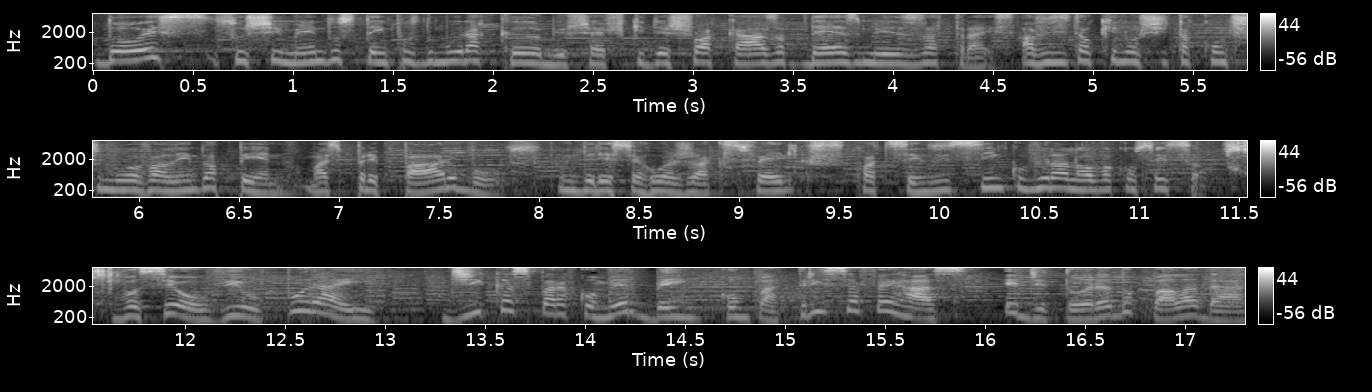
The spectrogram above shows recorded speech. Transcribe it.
dois sushi men dos tempos do Murakami, o chefe que deixou a casa 10 meses atrás. A visita ao Kinoshita Chita continua valendo a pena, mas prepara o bolso. O endereço é Rua Jacques Félix, 405, Vila Nova Conceição. Você ouviu Por Aí. Dicas para comer bem com Patrícia Ferraz, editora do Paladar.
